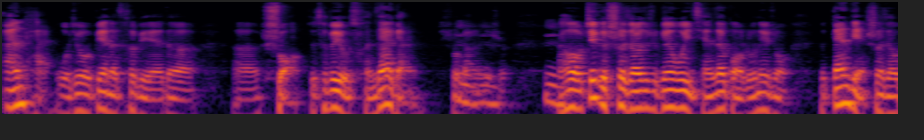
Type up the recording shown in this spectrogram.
安排，我就变得特别的呃爽，就特别有存在感。说白了就是。然后这个社交就是跟我以前在广州那种单点社交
